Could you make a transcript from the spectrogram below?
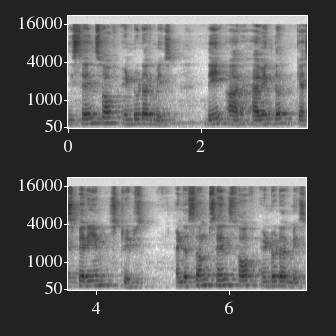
The cells of endodermis they are having the casparian strips and the some cells of endodermis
